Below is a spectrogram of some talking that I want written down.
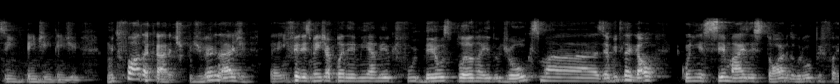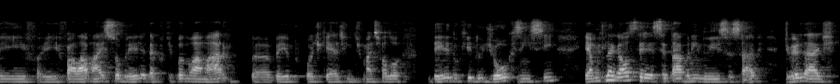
Sim, entendi, entendi. Muito foda, cara, tipo, de verdade. É, infelizmente a pandemia meio que fudeu os planos aí do Jokes, mas é muito legal conhecer mais a história do grupo e, e, e falar mais sobre ele, até porque quando o Amar uh, veio pro podcast, a gente mais falou dele do que do Jokes em si. E é muito legal você estar tá abrindo isso, sabe? De verdade.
